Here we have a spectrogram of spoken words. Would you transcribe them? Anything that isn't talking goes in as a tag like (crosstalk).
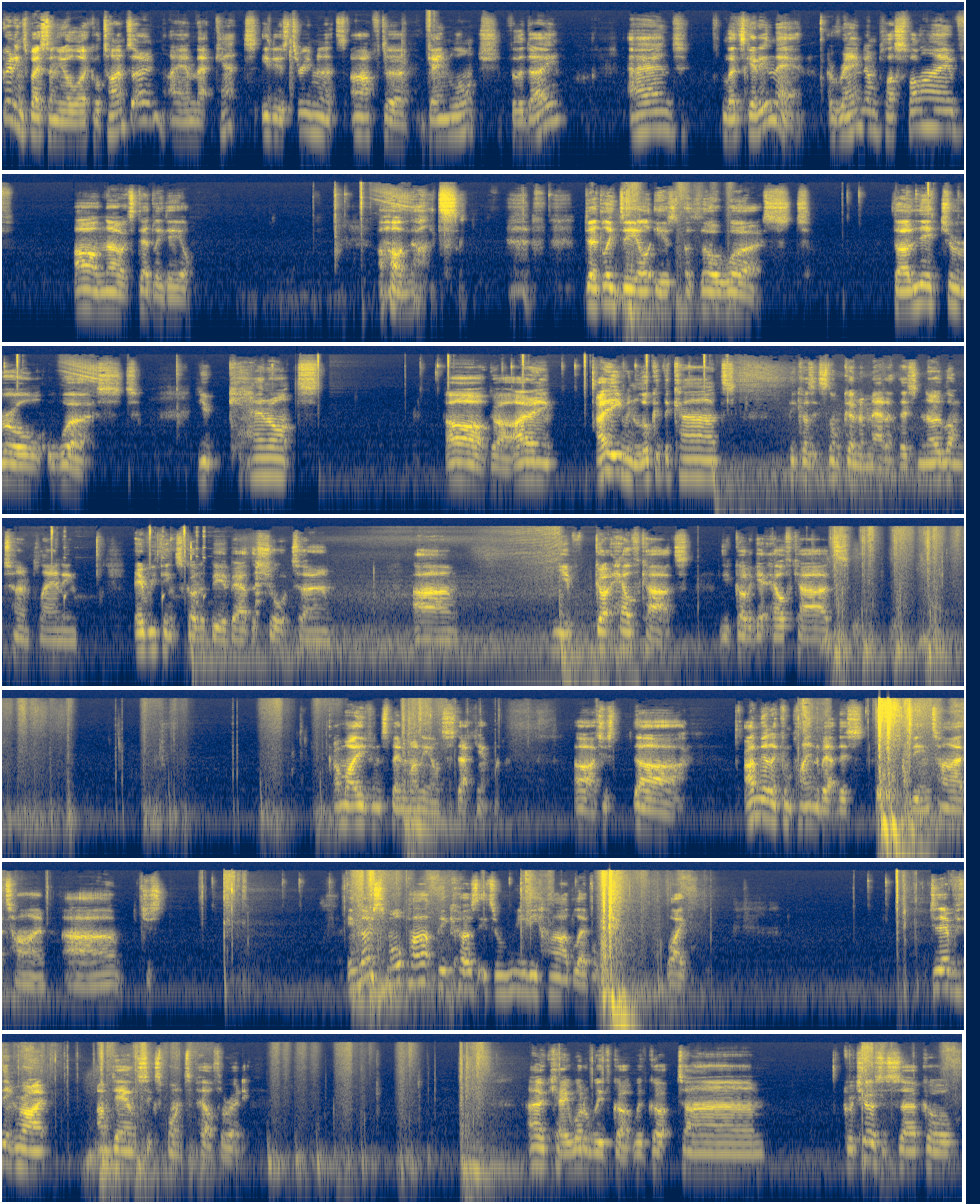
Greetings based on your local time zone. I am that cat. It is three minutes after game launch for the day. And let's get in there. A random plus five. Oh no, it's Deadly Deal. Oh, (laughs) nuts. Deadly Deal is the worst. The literal worst. You cannot... Oh god, I don't, I even look at the cards because it's not going to matter. There's no long-term planning. Everything's got to be about the short term. Um, you've got health cards. You've got to get health cards. I might even spend money on stacking. Ah, just uh, I'm going to complain about this the entire time. Uh, just in no small part because it's a really hard level. Like, did everything right. I'm down six points of health already. Okay, what have we got? We've got um, Gratuitous Circle,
